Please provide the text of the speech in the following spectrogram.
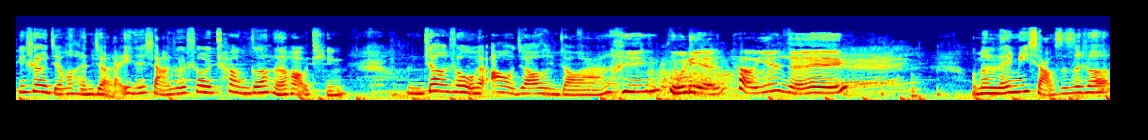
听瘦瘦节目很久了，一直想说瘦瘦唱歌很好听。你这样说我会傲娇的，你知道吧？捂脸，讨厌呢。我们雷米小思思说，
